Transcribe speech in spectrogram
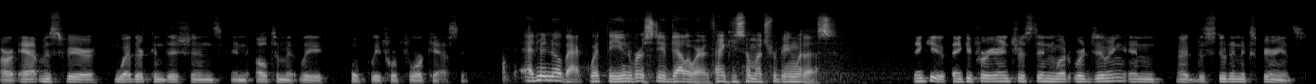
our atmosphere, weather conditions, and ultimately, hopefully, for forecasting. Edmund Nowak with the University of Delaware. Thank you so much for being with us. Thank you. Thank you for your interest in what we're doing and uh, the student experience.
